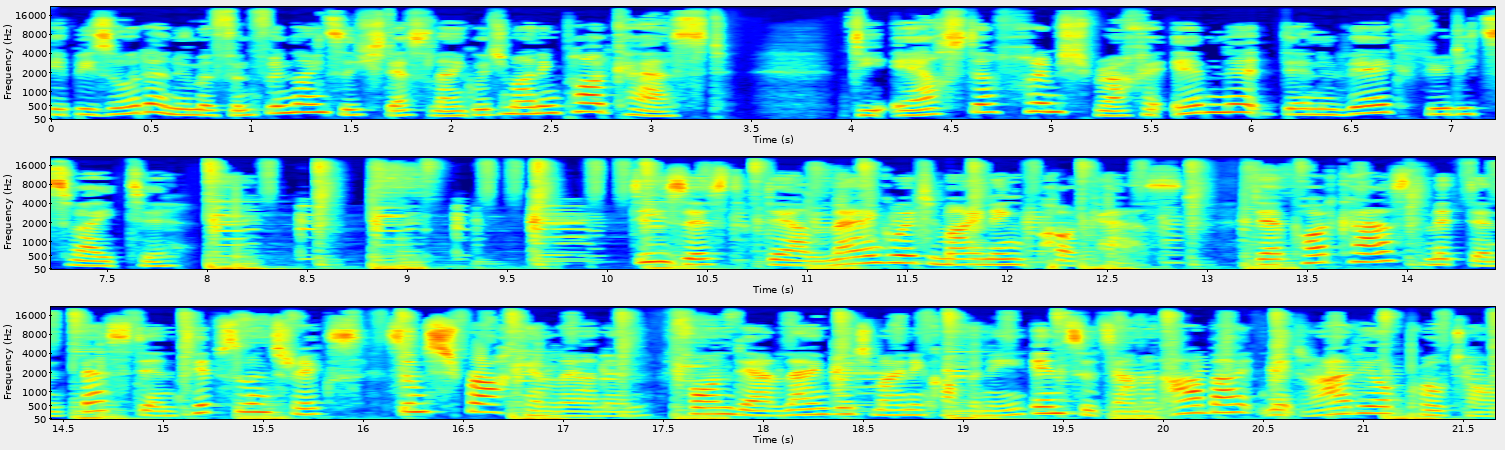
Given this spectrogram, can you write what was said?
Episode Nummer 95 des Language Mining Podcast. Die erste Fremdsprache ebnet den Weg für die zweite. Dies ist der Language Mining Podcast. Der Podcast mit den besten Tipps und Tricks zum Sprachenlernen von der Language Mining Company in Zusammenarbeit mit Radio Proton.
